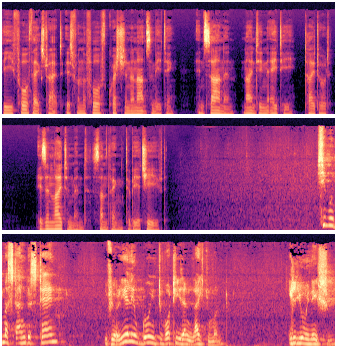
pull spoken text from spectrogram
The fourth extract is from the fourth question and answer meeting in Saanen, 1980, titled, Is Enlightenment Something to be Achieved? See, we must understand if you really going to what is enlightenment, illumination,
